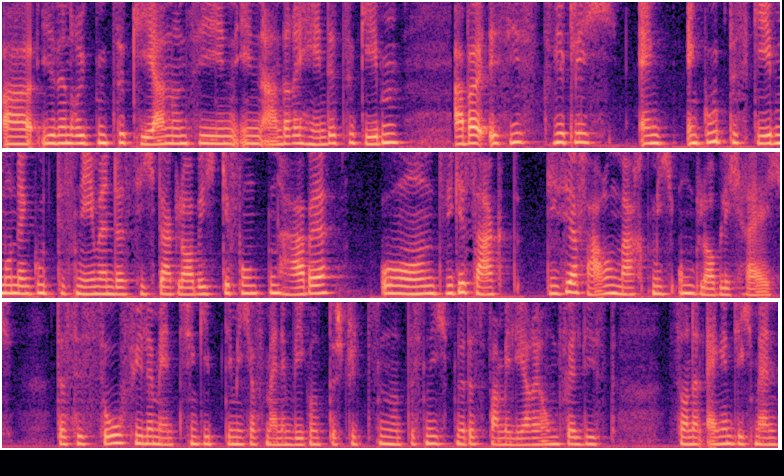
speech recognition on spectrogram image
äh, ihr den Rücken zu kehren und sie in, in andere Hände zu geben. Aber es ist wirklich ein, ein gutes Geben und ein gutes Nehmen, das ich da, glaube ich, gefunden habe. Und wie gesagt, diese Erfahrung macht mich unglaublich reich, dass es so viele Menschen gibt, die mich auf meinem Weg unterstützen und das nicht nur das familiäre Umfeld ist, sondern eigentlich mein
